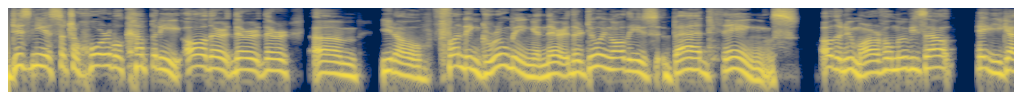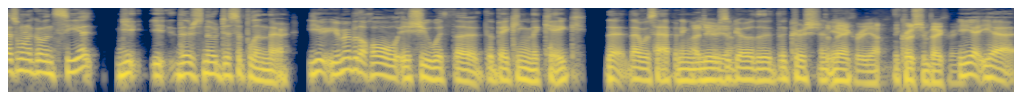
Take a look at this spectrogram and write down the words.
Disney is such a horrible company. Oh, they're they're they're um you know funding grooming and they're they're doing all these bad things. Oh, the new Marvel movie's out. Hey, you guys want to go and see it? You, you, there's no discipline there. You, you remember the whole issue with the the baking the cake that that was happening I do, years yeah. ago. The the Christian the yeah. bakery, yeah, the Christian bakery. Yeah, yeah.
